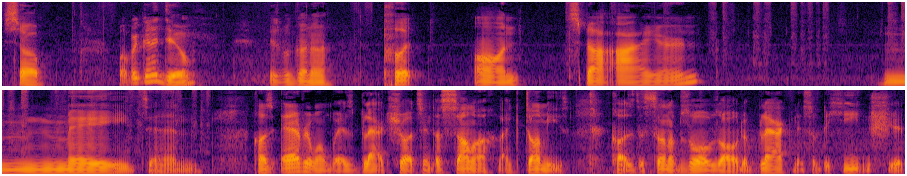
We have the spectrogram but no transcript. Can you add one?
So, what we're gonna do is we're gonna put on spell Iron Maiden. Cause everyone wears black shirts in the summer like dummies. Cause the sun absorbs all the blackness of the heat and shit.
